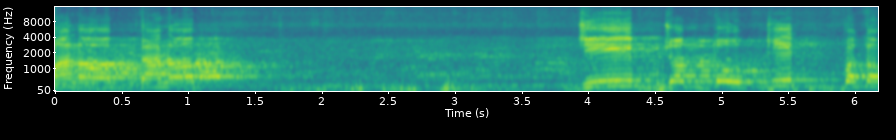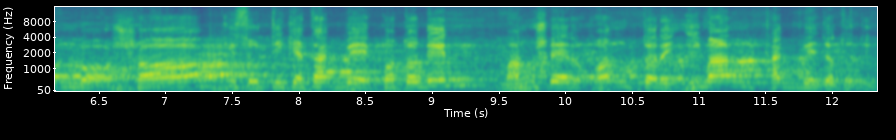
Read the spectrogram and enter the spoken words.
মানব, দানব জীব জন্তু কীট পতঙ্গ, সব কিছু টিকে থাকবে কতদিন? মানুষের অন্তরে ইমান থাকবে যতদিন।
